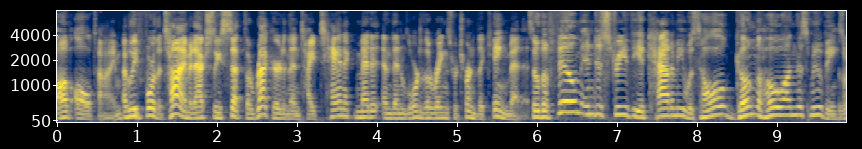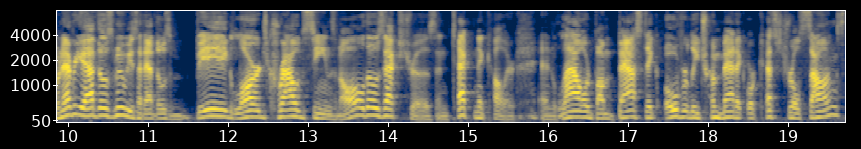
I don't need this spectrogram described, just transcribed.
of all time. I believe for the time, it actually set the record, and then Titanic met it, and then Lord of the Rings Return of the King met it. So the film industry, the Academy, was all gung-ho on this movie. Because whenever you have those movies that have those big, large crowd scenes and all those extras, and Technicolor, and loud, bombastic, overly dramatic orchestral songs,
